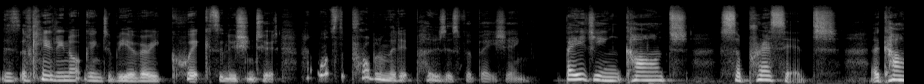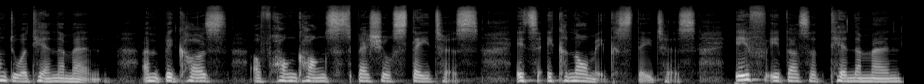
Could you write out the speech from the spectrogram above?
there's clearly not going to be a very quick solution to it. What's the problem that it poses for Beijing? Beijing can't suppress it can't do a Tiananmen, and because of Hong Kong's special status, its economic status. If it does a Tiananmen,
